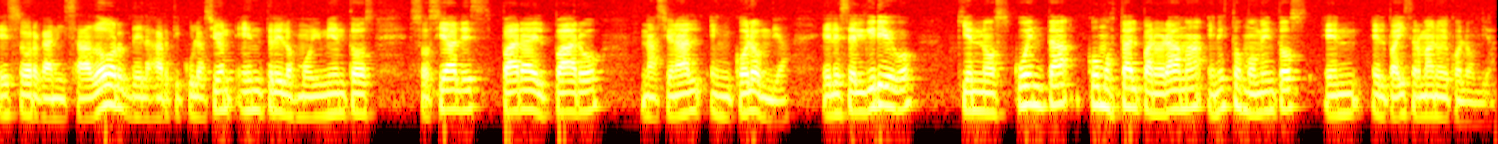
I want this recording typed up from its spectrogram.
es organizador de la articulación entre los movimientos sociales para el paro nacional en Colombia. Él es el griego quien nos cuenta cómo está el panorama en estos momentos en el país hermano de Colombia.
